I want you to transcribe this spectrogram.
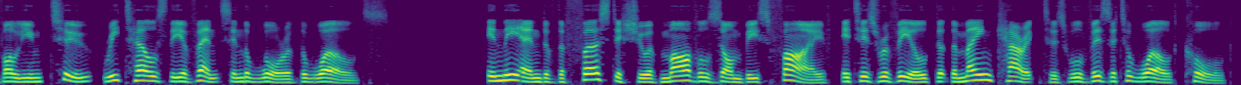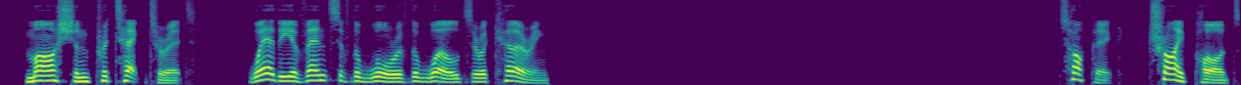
Volume 2, retells the events in the War of the Worlds. In the end of the first issue of Marvel Zombies 5, it is revealed that the main characters will visit a world called Martian Protectorate, where the events of the War of the Worlds are occurring. Topic: Tripods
